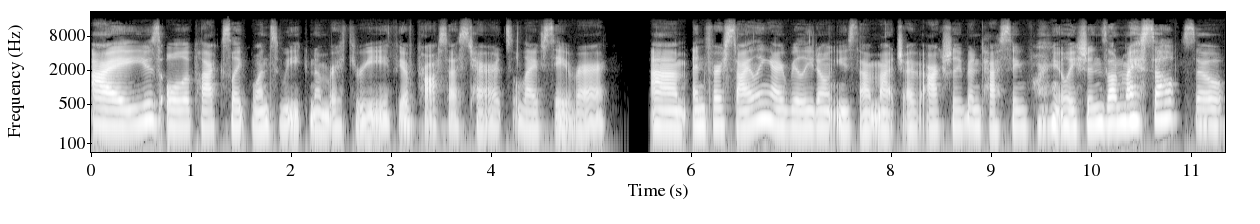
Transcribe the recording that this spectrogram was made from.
I use Olaplex like once a week, number three. If you have processed hair, it's a lifesaver. Um, and for styling, I really don't use that much. I've actually been testing formulations on myself. So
